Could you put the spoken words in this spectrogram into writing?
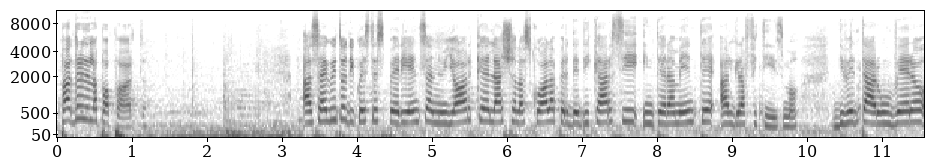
padre della pop art. A seguito di questa esperienza a New York lascia la scuola per dedicarsi interamente al graffitismo, diventare un vero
